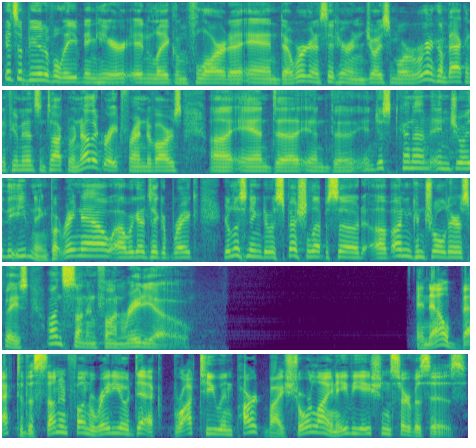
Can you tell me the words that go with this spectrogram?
it's a beautiful evening here in Lakeland, Florida, and uh, we're going to sit here and enjoy some more. We're going to come back in a few minutes and talk to another great friend of ours, uh, and uh, and uh, and just kind of enjoy the evening. But right now, we got to take a break. You're listening to a special episode of Uncontrolled Airspace on Sun and Fun Radio. And now back to the Sun and Fun radio deck, brought to you in part by Shoreline Aviation Services.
